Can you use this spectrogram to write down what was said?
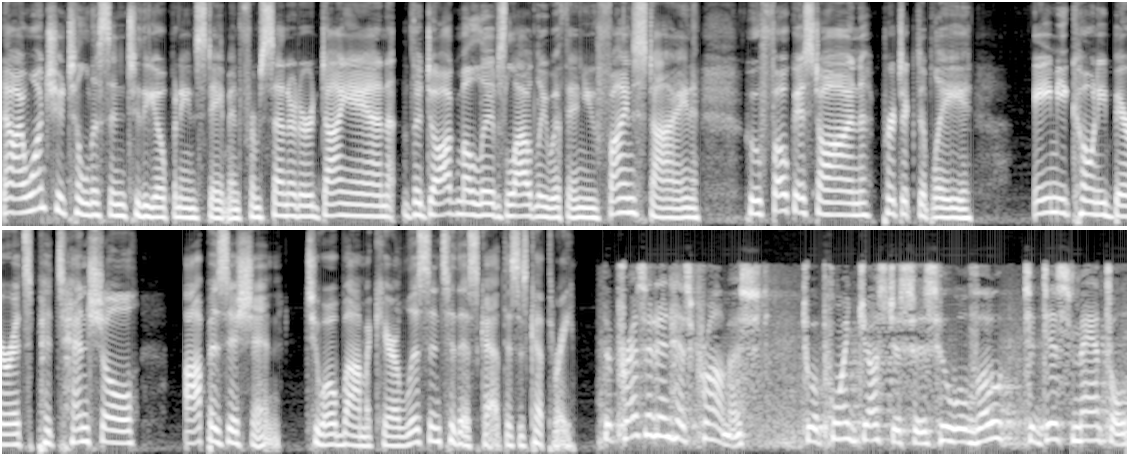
Now, I want you to listen to the opening statement from Senator Dianne, the dogma lives loudly within you, Feinstein, who focused on, predictably, Amy Coney Barrett's potential opposition to Obamacare. Listen to this, Cut. This is cut three. The president has promised to appoint justices who will vote to dismantle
